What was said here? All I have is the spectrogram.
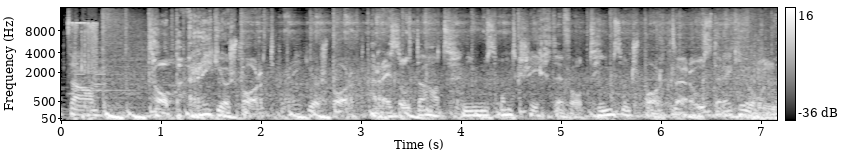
Top Regiosport. Regiosport. Resultat, News und Geschichten von Teams und Sportlern aus der Region.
